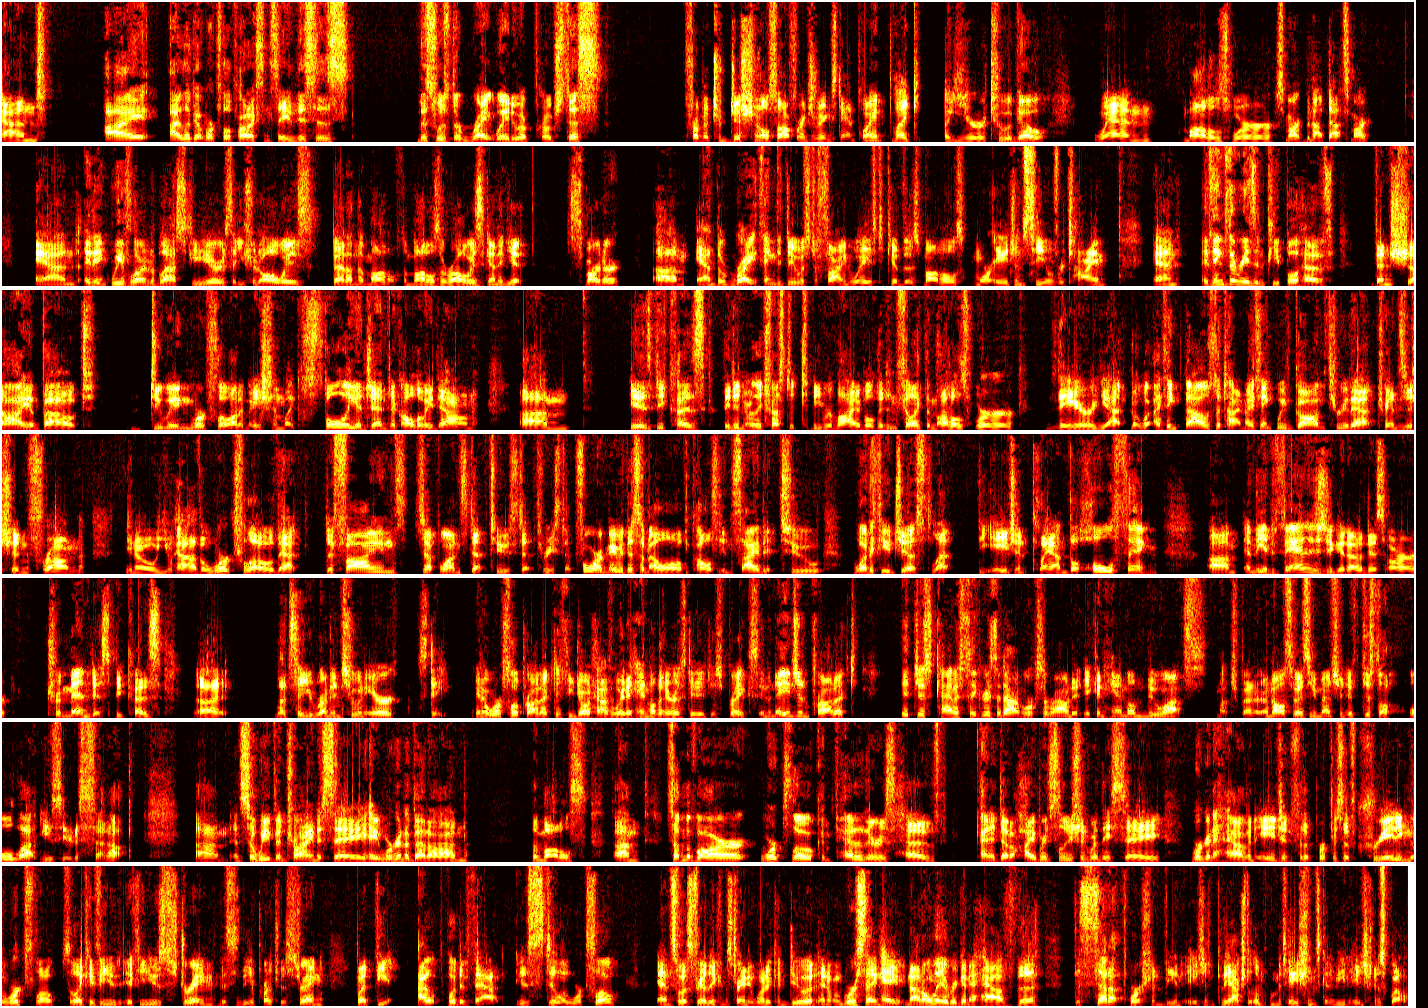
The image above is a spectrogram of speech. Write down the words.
And I I look at workflow products and say this is this was the right way to approach this from a traditional software engineering standpoint, like a year or two ago, when models were smart but not that smart. And I think we've learned over the last few years that you should always bet on the model. The models are always going to get smarter. Um, and the right thing to do is to find ways to give those models more agency over time. And I think the reason people have been shy about doing workflow automation like fully agentic all the way down um, is because they didn't really trust it to be reliable. They didn't feel like the models were there yet. But I think that was the time. I think we've gone through that transition from, you know, you have a workflow that defines step one, step two, step three, step four, and maybe there's some LLM calls inside it to what if you just let the agent plan the whole thing? Um, and the advantages you get out of this are tremendous because uh, let's say you run into an error state in a workflow product, if you don't have a way to handle the error state, it just breaks. In an agent product, it just kind of figures it out, works around it. It can handle nuance much better. And also, as you mentioned, it's just a whole lot easier to set up. Um, and so we've been trying to say, hey, we're going to bet on the models. Um, some of our workflow competitors have kind of done a hybrid solution where they say we're going to have an agent for the purpose of creating the workflow. So, like if you if you use string, this is the approach with string, but the output of that is still a workflow and so it's fairly constrained at what it can do. And, we're saying, hey, not only are we going to have the the setup portion be an agent, but the actual implementation is going to be an agent as well.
